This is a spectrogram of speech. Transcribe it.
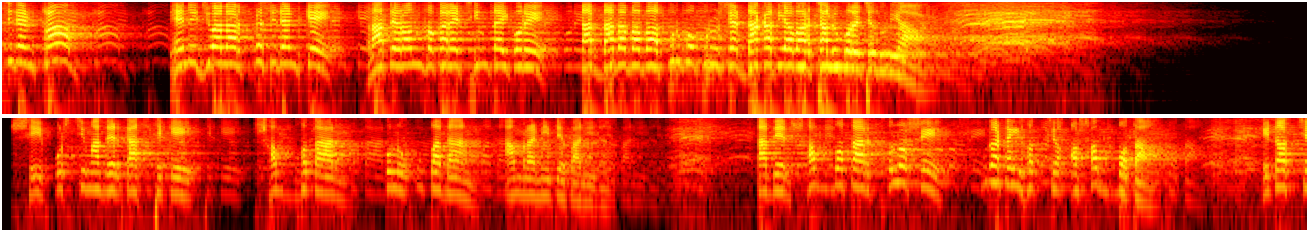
প্রেসিডেন্ট ট্রাম্প ভেনিজুয়েলার প্রেসিডেন্টকে রাতের অন্ধকারে ছিনতাই করে তার দাদা বাবা পূর্বপুরুষের ডাকাতি আবার চালু করেছে দুনিয়া। সেই পশ্চিমাদের কাছ থেকে সভ্যতার কোনো উপাদান আমরা নিতে পারি না। তাদের সভ্যতার খোলসে পুরাটাই হচ্ছে অসভ্যতা। এটা হচ্ছে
